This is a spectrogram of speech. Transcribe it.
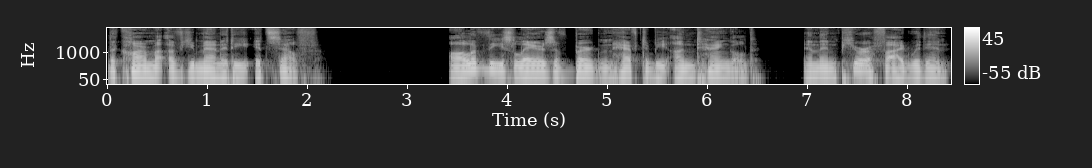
the karma of humanity itself. All of these layers of burden have to be untangled and then purified within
